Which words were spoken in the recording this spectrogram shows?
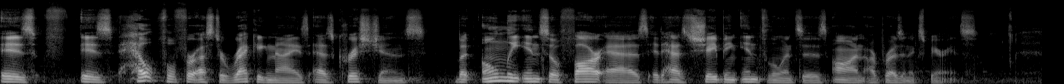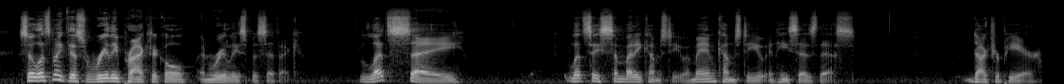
is is helpful for us to recognize as Christians, but only insofar as it has shaping influences on our present experience. So let's make this really practical and really specific. Let's say let's say somebody comes to you, a man comes to you and he says this. Dr. Pierre,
